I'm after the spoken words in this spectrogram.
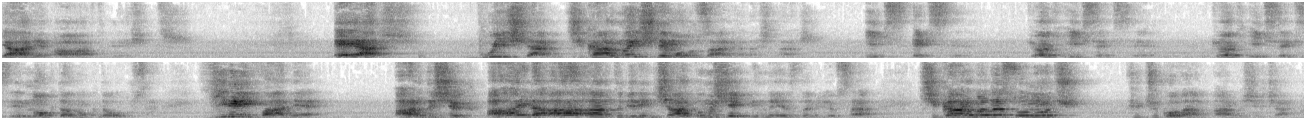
Yani a artı bir eşittir. Eğer bu işlem çıkarma işlemi olursa arkadaşlar x eksi kök x eksi kök x eksi nokta nokta olursa yine ifade ardışık a ile a artı 1'in çarpımı şeklinde yazılabiliyorsa çıkarmada sonuç küçük olan ardışık çarpma.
